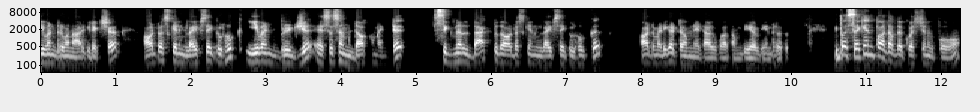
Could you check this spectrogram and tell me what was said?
event driven architecture auto scanning life cycle hook event bridge SSM document signal back to the auto scaling life cycle hook ஆட்டோமேட்டிக்கா டெர்மினேட் ஆகுப்பா தம்பி அப்படின்றது. இப்போ செகண்ட் பார்ட் ஆஃப் த கொஸ்டனுக்கு போவோம்.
